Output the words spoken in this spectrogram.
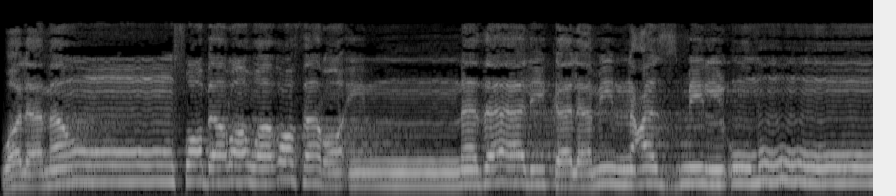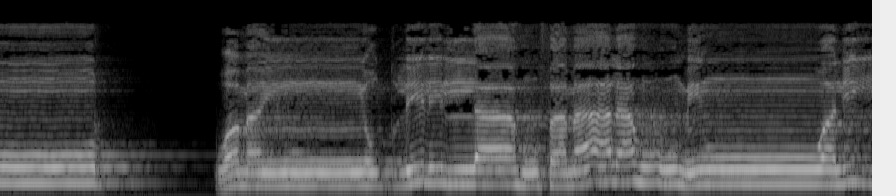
وَلَمَن صَبَرَ وَغَفَرَ إِنَّ ذَٰلِكَ لَمِنْ عَزْمِ الْأُمُورِ وَمَن يُضْلِلِ اللَّهُ فَمَا لَهُ مِن وَلِيٍّ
